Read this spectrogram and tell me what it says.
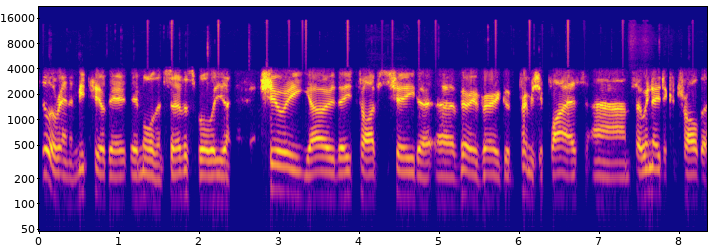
still around the midfield, they're, they're more than serviceable. You know, Shuey, Yeo, these types, Sheed are, are very, very good premiership players. Um, so we need to control the,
